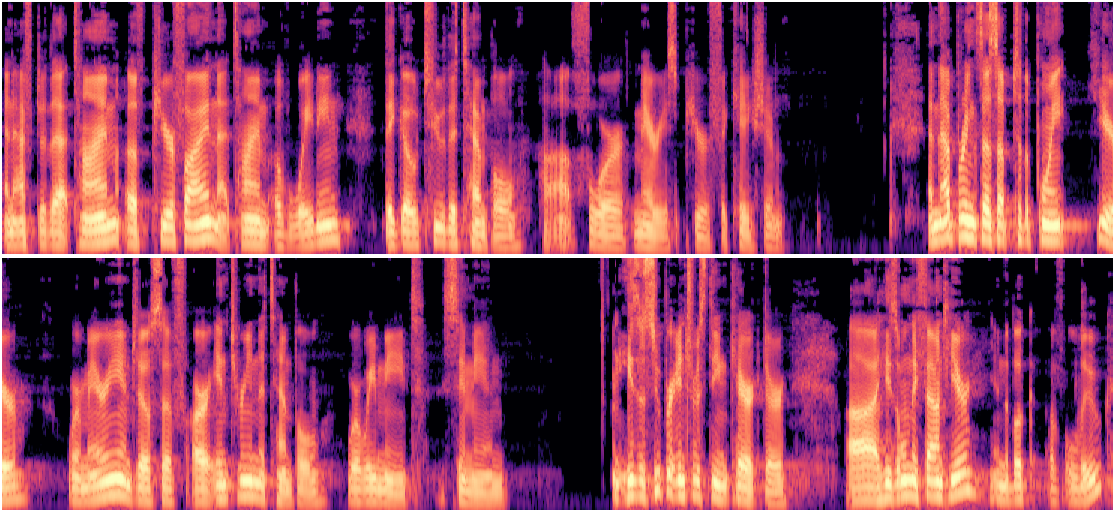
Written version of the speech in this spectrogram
and after that time of purifying, that time of waiting, they go to the temple uh, for Mary's purification. And that brings us up to the point here where Mary and Joseph are entering the temple where we meet Simeon. And he's a super interesting character. Uh, he's only found here in the book of Luke.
